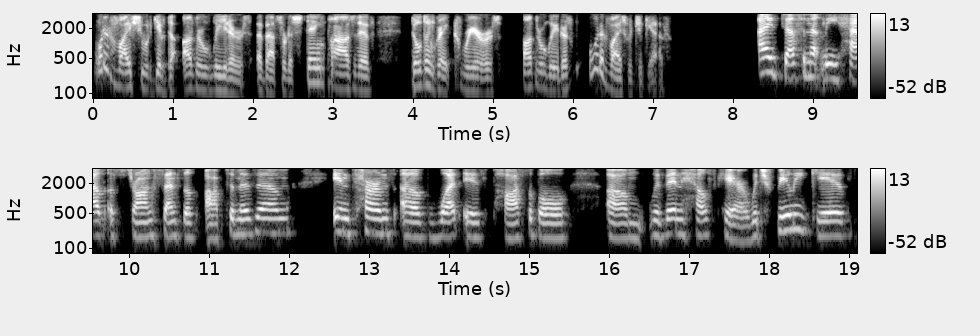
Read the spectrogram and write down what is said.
what advice you would give to other leaders about sort of staying positive, building great careers, other leaders. What advice would you give? I definitely have a strong sense of optimism in terms of what is possible um, within healthcare, which really gives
